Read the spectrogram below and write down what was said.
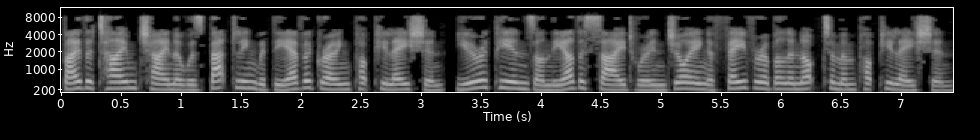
By the time China was battling with the ever-growing population, Europeans on the other side were enjoying a favorable and optimum population.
